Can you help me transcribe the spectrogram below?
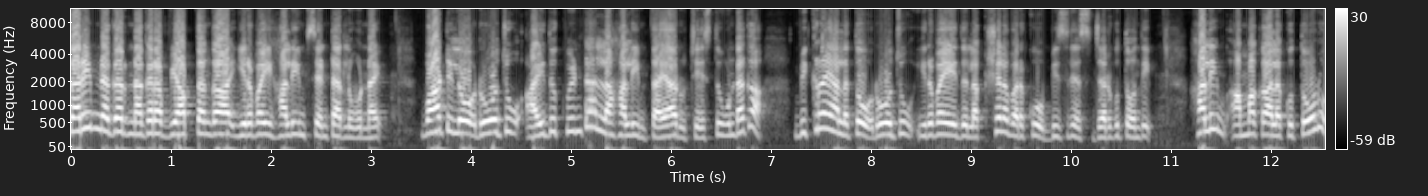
కరీంనగర్ నగర వ్యాప్తంగా ఇరవై హలీం సెంటర్లు ఉన్నాయి. వాటిలో రోజు ఐదు క్వింటాళ్ళ హలీం తయారు చేస్తూ ఉండగా విక్రయాలతో రోజు ఇరవై ఐదు లక్షల వరకు బిజినెస్ జరుగుతోంది. హలీం అమ్మకాలకు తోడు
